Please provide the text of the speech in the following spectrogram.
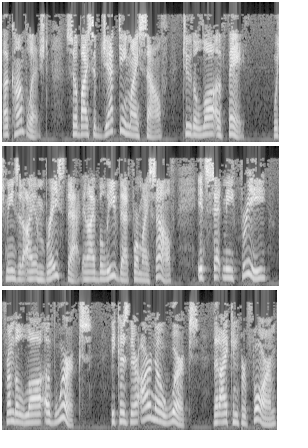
accomplished. So by subjecting myself to the law of faith, which means that I embrace that and I believe that for myself, it set me free from the law of works because there are no works that I can perform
